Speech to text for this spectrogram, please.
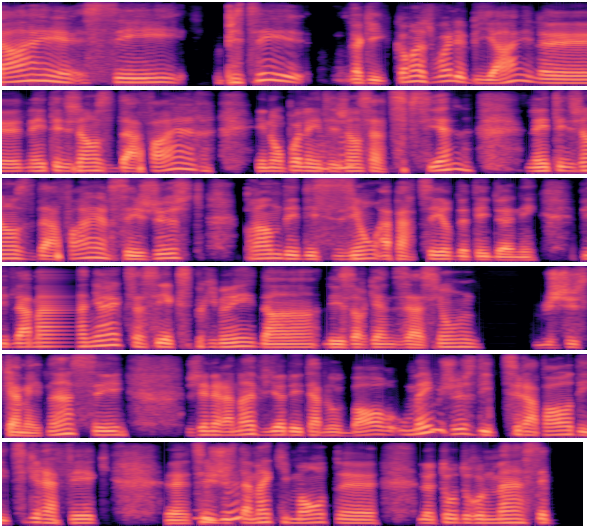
c'est. Puis, tu sais, OK. Comment je vois le BI, l'intelligence d'affaires et non pas mm-hmm. l'intelligence artificielle? L'intelligence d'affaires, c'est juste prendre des décisions à partir de tes données. Puis de la manière que ça s'est exprimé dans les organisations jusqu'à maintenant, c'est généralement via des tableaux de bord ou même juste des petits rapports, des petits graphiques, euh, tu sais, mm-hmm. justement, qui montrent euh, le taux de roulement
